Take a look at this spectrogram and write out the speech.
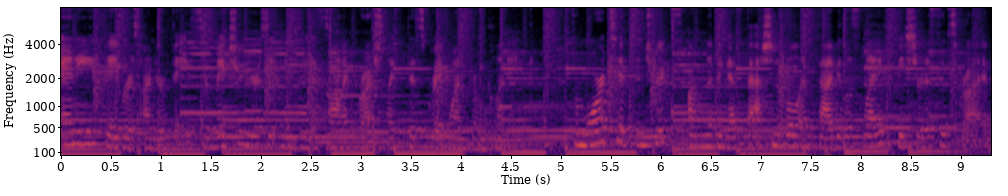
any favors on your face. So make sure you're using a sonic brush like this great one from Clinique. For more tips and tricks on living a fashionable and fabulous life, be sure to subscribe.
